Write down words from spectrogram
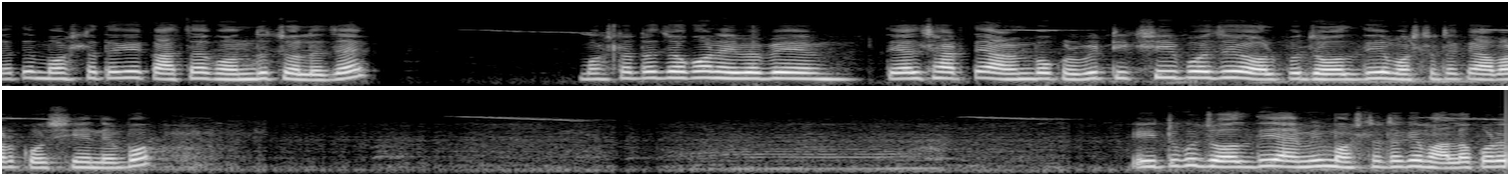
যাতে মশলা থেকে কাঁচা গন্ধ চলে যায়। মশলাটা যখন এইভাবে তেল ছাড়তে আরম্ভ করবে, ঠিক সেই পর্যায়ে অল্প জল দিয়ে মশলাটাকে আবার কষিয়ে নেব। এইটুকু জল দিয়ে আমি মশলাটাকে ভালো করে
